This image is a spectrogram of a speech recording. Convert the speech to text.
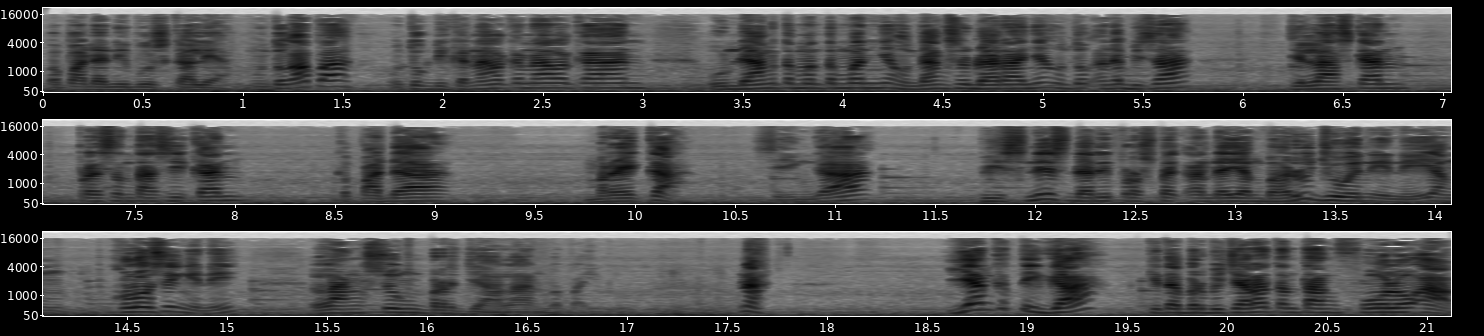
Bapak dan Ibu sekalian. Untuk apa? Untuk dikenal-kenalkan, undang teman-temannya, undang saudaranya untuk Anda bisa jelaskan, presentasikan kepada mereka sehingga bisnis dari prospek Anda yang baru join ini, yang closing ini langsung berjalan Bapak Ibu. Nah, yang ketiga kita berbicara tentang follow up.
